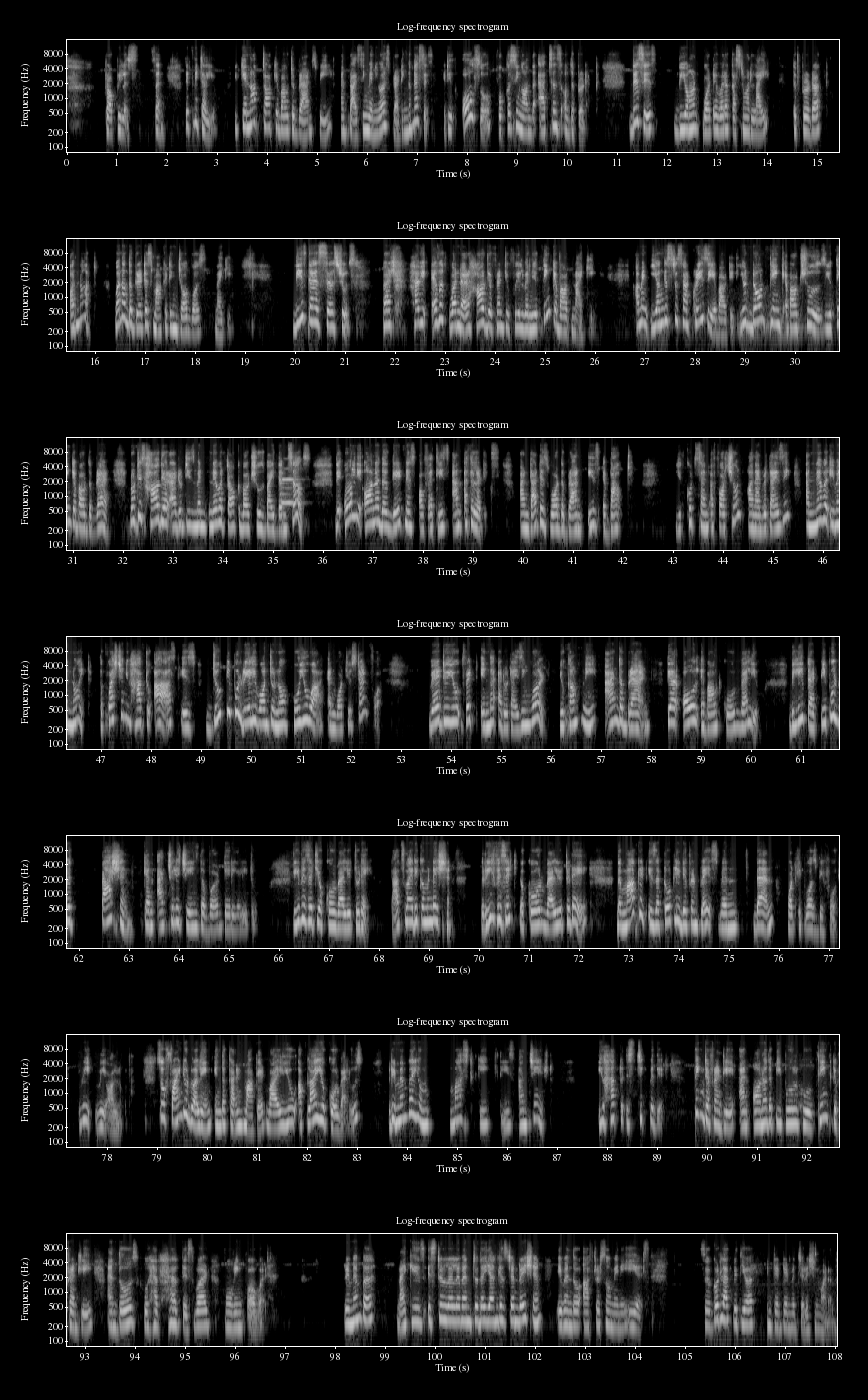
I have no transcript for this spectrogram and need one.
propulsion. Let me tell you, you cannot talk about a brand's speed and pricing when you are spreading the message. It is also focusing on the absence of the product. This is beyond whatever a customer like the product or not. One of the greatest marketing job was Nike. These guys sell shoes, but have you ever wondered how different you feel when you think about Nike? I mean, youngsters are crazy about it. You don't think about shoes, you think about the brand. Notice how their advertisement never talk about shoes by themselves. They only honor the greatness of athletes and athletics. And that is what the brand is about. You could send a fortune on advertising and never even know it. The question you have to ask is Do people really want to know who you are and what you stand for? Where do you fit in the advertising world? your company and the brand they are all about core value. Believe that people with passion can actually change the world they really do. Revisit your core value today. That's my recommendation. Revisit your core value today. The market is a totally different place when than what it was before we we all know that so find your dwelling in the current market while you apply your core values remember you must keep these unchanged. You have to stick with it. Think differently and honor the people who think differently and those who have helped this world moving forward. Remember, Nike is still relevant to the youngest generation, even though after so many years. So, good luck with your intended maturation model.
